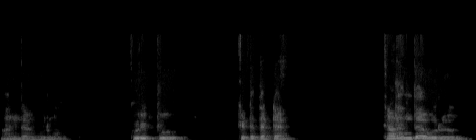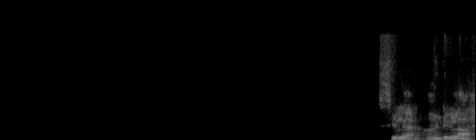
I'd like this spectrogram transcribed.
அந்த ஒரு குறிப்பு கிட்டத்தட்ட கடந்த ஒரு சில ஆண்டுகளாக.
